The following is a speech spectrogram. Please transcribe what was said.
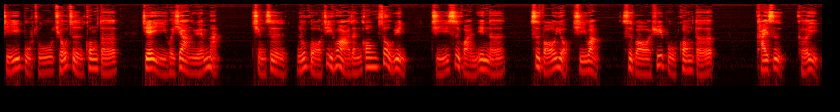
及补足求子功德，皆已回向圆满。请示：如果计划人工受孕及试管婴儿，是否有希望？是否需补功德？开示：可以，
